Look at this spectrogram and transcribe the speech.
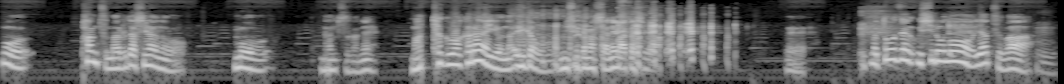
もう、パンツ丸出しなのを、もう、なんつうかね、全くわからないような笑顔を見せてましたね、私は。ええまあ、当然、後ろのやつは、うん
